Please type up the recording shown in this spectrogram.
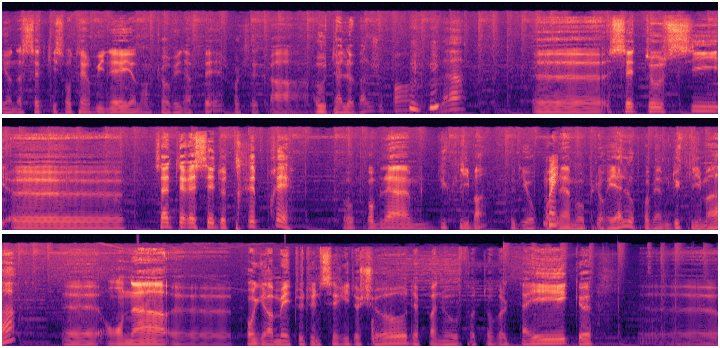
Il y en a sept qui sont terminés, il y en a encore une à faire. Je crois que c'est à Haute-Leval, je pense. Voilà. Euh, c'est aussi euh, s'intéresser de très près au problème du climat. Je dis au problème au pluriel, au problème du climat. Euh, on a euh, programmé toute une série de choses, des panneaux photovoltaïques. Euh,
